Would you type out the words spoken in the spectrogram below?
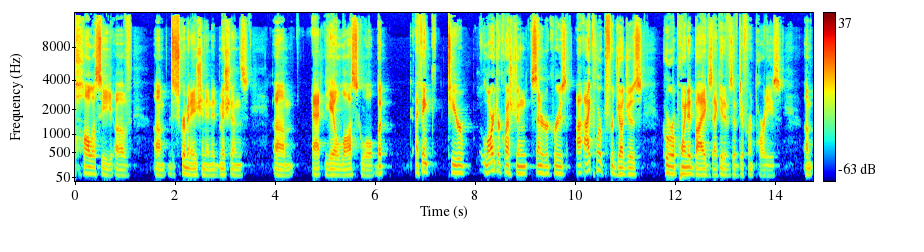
policy of um, discrimination in admissions um, at Yale Law School, but I think to your larger question, Senator Cruz, I, I clerked for judges who were appointed by executives of different parties. Um,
